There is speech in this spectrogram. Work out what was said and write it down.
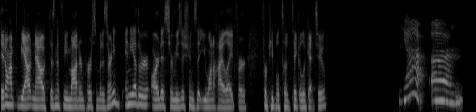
they don't have to be out now it doesn't have to be modern person but is there any any other artists or musicians that you want to highlight for for people to take a look at too yeah, um,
